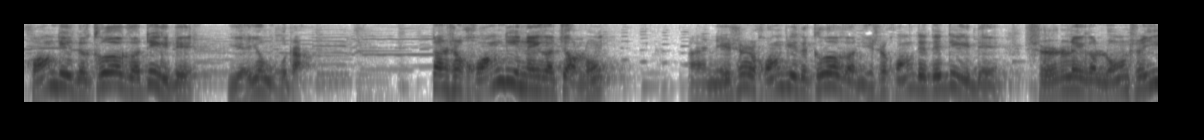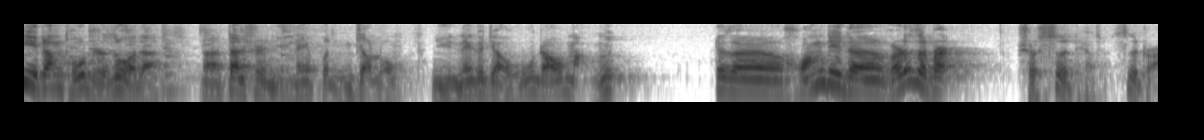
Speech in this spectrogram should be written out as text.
皇帝的哥哥弟弟也用五爪。但是皇帝那个叫龙，哎，你是皇帝的哥哥，你是皇帝的弟弟，使那个龙是一张图纸做的，啊，但是你那不能叫龙，你那个叫五爪蟒。这个皇帝的儿子辈儿是四条四爪，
